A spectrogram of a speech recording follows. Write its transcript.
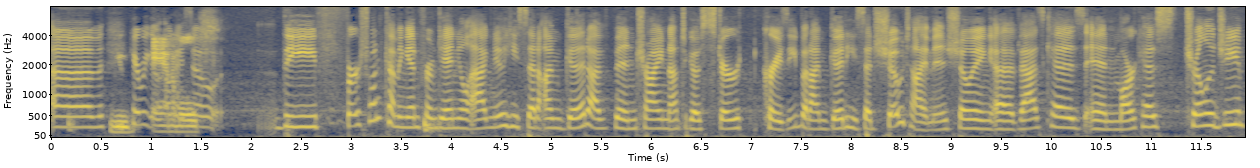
Um, You here we go. animals. Okay, so the first one coming in from Daniel Agnew. He said, "I'm good. I've been trying not to go stir crazy, but I'm good." He said, "Showtime is showing uh, Vazquez and Marquez trilogy.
